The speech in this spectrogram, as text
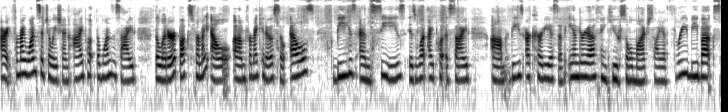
All right, for my one situation, I put the ones aside, the letter bucks for my L, um, for my kiddos. So L's, B's, and C's is what I put aside. Um, these are courteous of Andrea. Thank you so much. So I have three B bucks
